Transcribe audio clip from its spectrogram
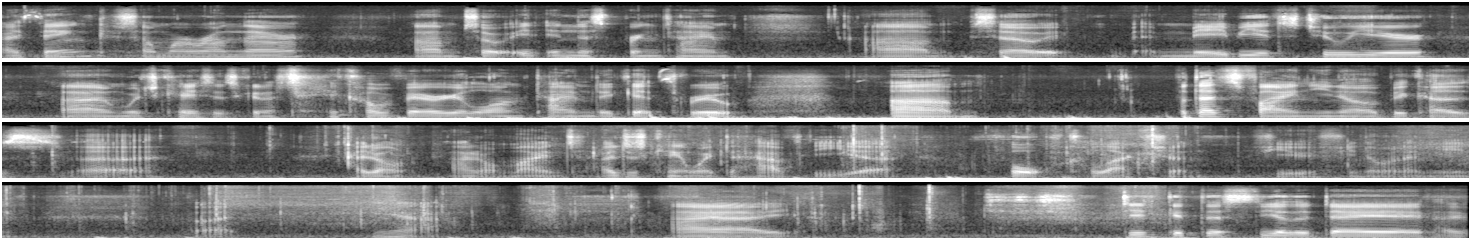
I think, somewhere around there. Um, so in, in the springtime. Um, so it, maybe it's two a year, uh, in which case it's gonna take a very long time to get through. Um, but that's fine, you know, because uh, I don't I don't mind. I just can't wait to have the uh, full collection, if you if you know what I mean. But yeah. I did get this the other day. I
